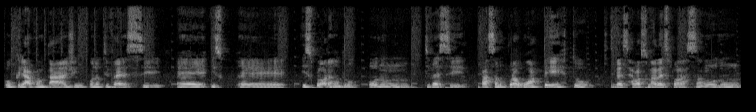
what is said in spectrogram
ou criar vantagem quando eu tivesse é, es, é, explorando ou não tivesse passando por algum aperto que tivesse relacionado à exploração ou num,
